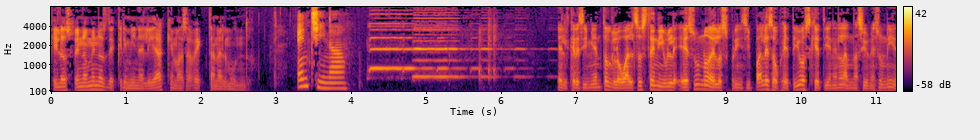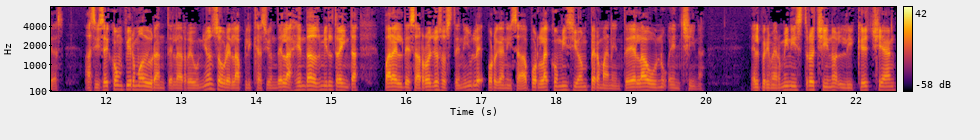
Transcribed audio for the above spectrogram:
y los fenómenos de criminalidad que más afectan al mundo. En China. El crecimiento global sostenible es uno de los principales objetivos que tienen las Naciones Unidas. Así se confirmó durante la reunión sobre la aplicación de la Agenda 2030 para el Desarrollo Sostenible organizada por la Comisión Permanente de la ONU en China el primer ministro chino Li Keqiang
